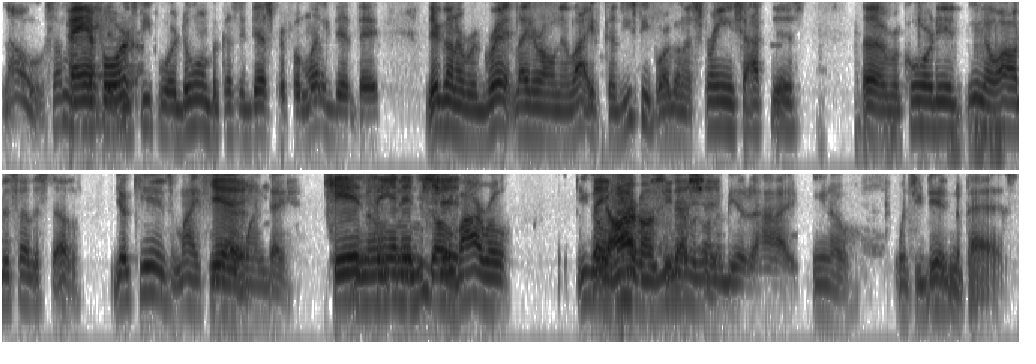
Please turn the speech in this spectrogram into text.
no, some of Paying the stuff for these people are doing because they're desperate for money that they they're gonna regret later on in life because these people are gonna screenshot this, uh, record it, you know, all this other stuff. Your kids might see Yeah. that one day. You Kids know seeing it You shit. go viral. You They are gonna see that shit. gonna be able to hide, you know, what you did in the past.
